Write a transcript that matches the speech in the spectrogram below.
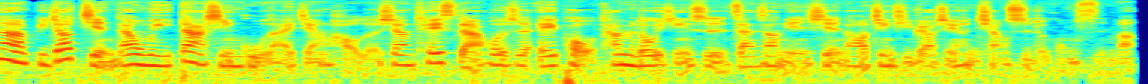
那比较简单，我们以大型股来讲好了，像 Tesla 或者是 Apple，他们都已经是站上年线，然后近期表现很强势的公司嘛。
